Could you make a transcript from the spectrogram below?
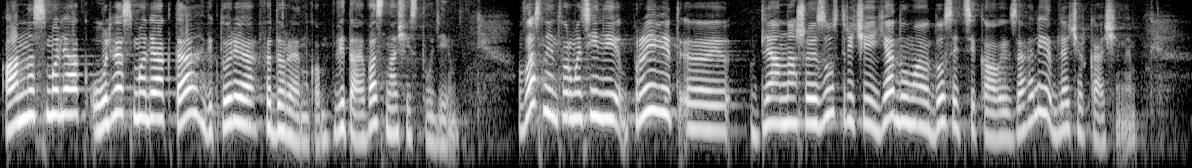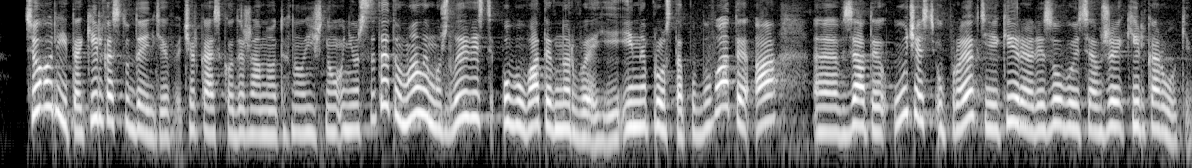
Анна Смоляк, Ольга Смоляк та Вікторія Федоренко. Вітаю вас в нашій студії. Власне, інформаційний привід е, для нашої зустрічі, я думаю, досить цікавий взагалі для Черкащини. Цього літа кілька студентів Черкаського державного технологічного університету мали можливість побувати в Норвегії. І не просто побувати, а е, взяти участь у проєкті, який реалізовується вже кілька років.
